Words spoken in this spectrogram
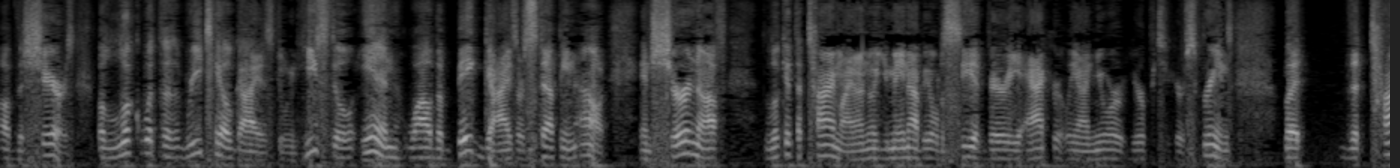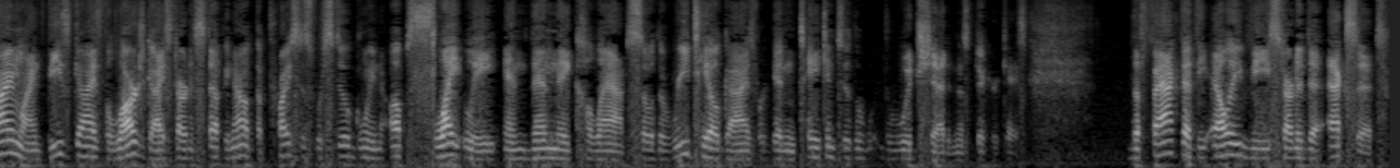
of the shares. But look what the retail guy is doing. He's still in while the big guys are stepping out. And sure enough, look at the timeline. I know you may not be able to see it very accurately on your, your particular screens, but the timeline, these guys, the large guys started stepping out. The prices were still going up slightly, and then they collapsed. So the retail guys were getting taken to the, the woodshed in this particular case. The fact that the LEV started to exit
